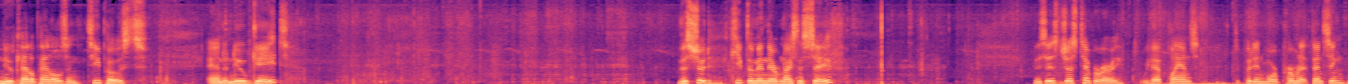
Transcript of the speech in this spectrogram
new cattle panels and T-posts and a new gate. This should keep them in there nice and safe. This is just temporary. We have plans to put in more permanent fencing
